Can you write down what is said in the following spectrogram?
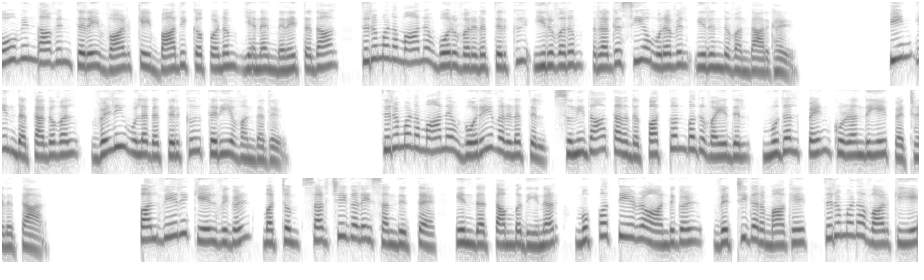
கோவிந்தாவின் திரை வாழ்க்கை பாதிக்கப்படும் என நினைத்ததால் திருமணமான ஒரு வருடத்திற்கு இருவரும் ரகசிய உறவில் இருந்து வந்தார்கள். பின் இந்த தகவல் வெளி உலகத்திற்கு தெரிய வந்தது. திருமணமான ஒரே வருடத்தில் சுனிதா தனது பத்தொன்பது வயதில் முதல் பெண் குழந்தையை பெற்றெடுத்தார். பல்வேறு கேள்விகள் மற்றும் சர்ச்சைகளை சந்தித்த இந்த தம்பதியினர் முப்பத்தேழு ஆண்டுகள் வெற்றிகரமாக திருமண வாழ்க்கையை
